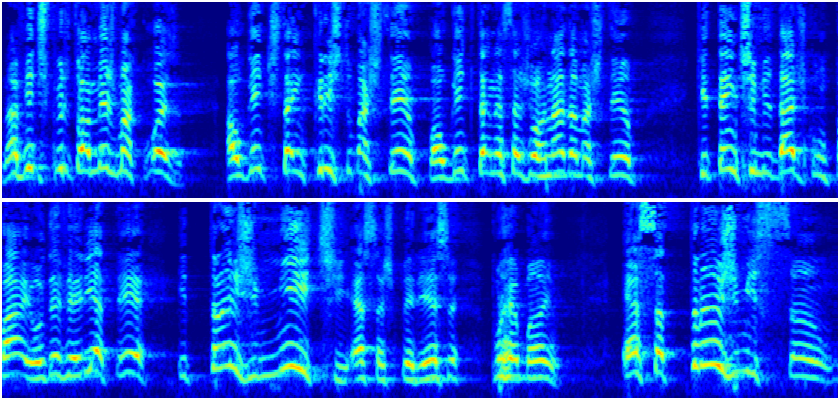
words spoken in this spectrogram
Na vida espiritual, a mesma coisa. Alguém que está em Cristo mais tempo, alguém que está nessa jornada mais tempo, que tem intimidade com o Pai, ou deveria ter, e transmite essa experiência para o rebanho. Essa transmissão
